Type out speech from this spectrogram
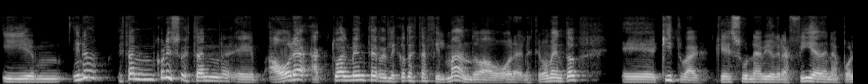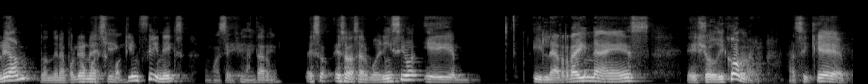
Y, mm, y no, están con eso, están eh, ahora, actualmente Ridley Scott está filmando ahora, en este momento, eh, Kitbag, que es una biografía de Napoleón, donde Napoleón es Joaquín Phoenix. eso, eso va a ser buenísimo. y la reina es Jodie Comer. Así que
